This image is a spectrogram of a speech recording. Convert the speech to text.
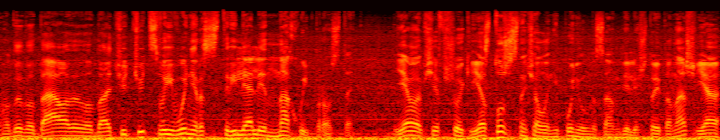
Вот это да, вот это да. Чуть-чуть своего не расстреляли нахуй просто. Я вообще в шоке. Я тоже сначала не понял, на самом деле, что это наш. Я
